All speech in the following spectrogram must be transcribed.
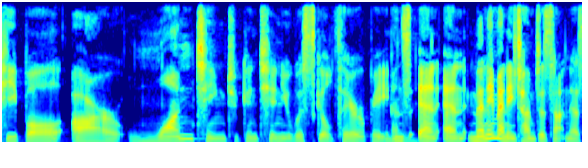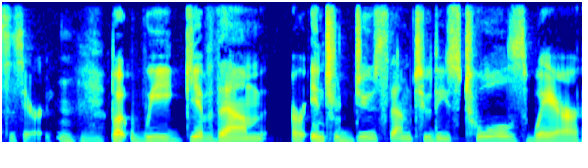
people are wanting to continue with skilled therapy. Mm-hmm. And, and, and many, many times it's not necessary. Mm-hmm. But we give them or introduce them to these tools where,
